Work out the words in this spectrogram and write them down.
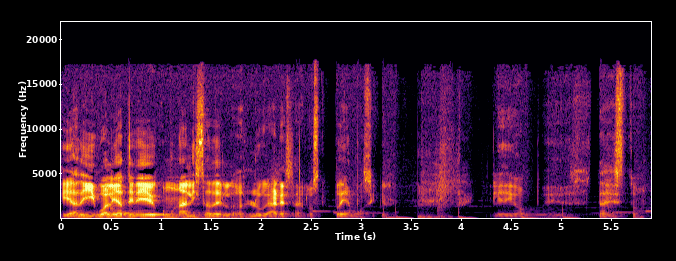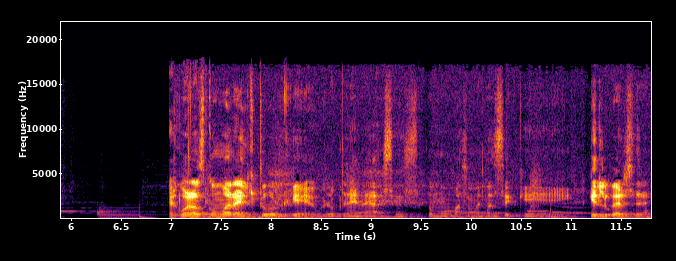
Y ya, igual ya tenía yo como una lista de los lugares a los que podíamos ir. Y le digo, pues, está esto. ¿Te acuerdas cómo era el tour que lo planeaste? Como más o menos de qué, qué lugares era.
